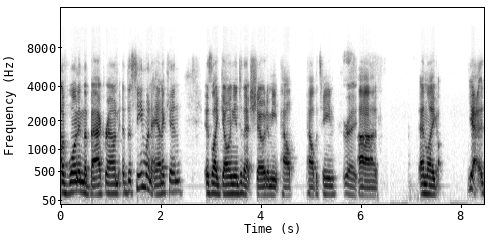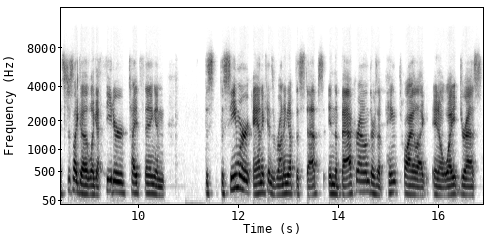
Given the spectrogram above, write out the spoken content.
of one in the background. The scene when Anakin is like going into that show to meet Pal Palpatine, Right. uh, and like, yeah, it's just like a like a theater type thing. And the the scene where Anakin's running up the steps in the background, there's a pink Twi'lek in a white dress,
